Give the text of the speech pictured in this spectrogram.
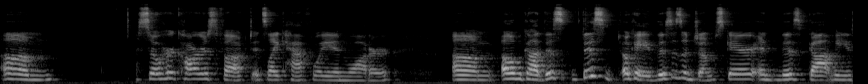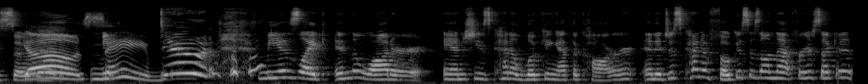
um so her car is fucked. It's like halfway in water. Um oh my god, this this okay, this is a jump scare and this got me so Yo, good. Me- same. Dude, Mia's like in the water and she's kind of looking at the car and it just kind of focuses on that for a second.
